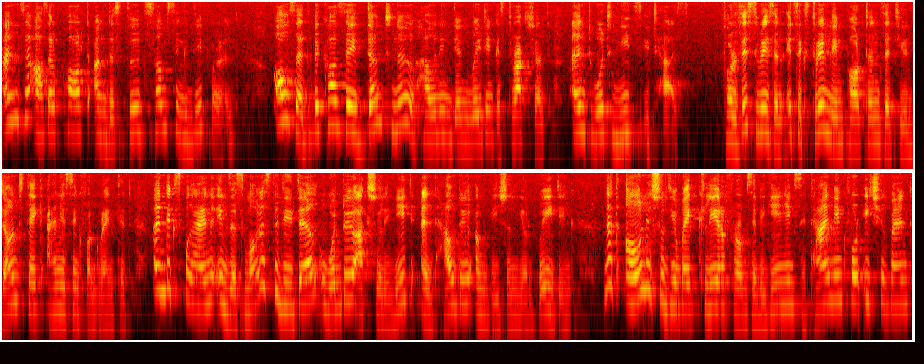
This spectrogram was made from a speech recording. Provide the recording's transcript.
and the other part understood something different. All that because they don't know how an Indian wedding is structured and what needs it has. For this reason, it's extremely important that you don't take anything for granted and explain in the smallest detail what do you actually need and how do you envision your wedding. Not only should you make clear from the beginning the timing for each event,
